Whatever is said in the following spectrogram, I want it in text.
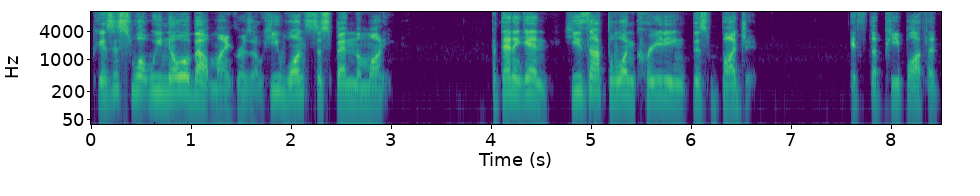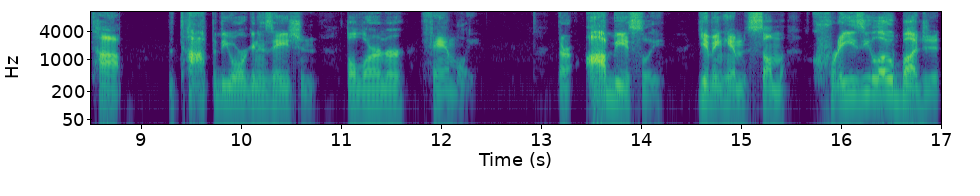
because this is what we know about Mike Rizzo. He wants to spend the money. But then again, he's not the one creating this budget. It's the people at the top, the top of the organization, the Lerner family. They're obviously giving him some crazy low budget,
